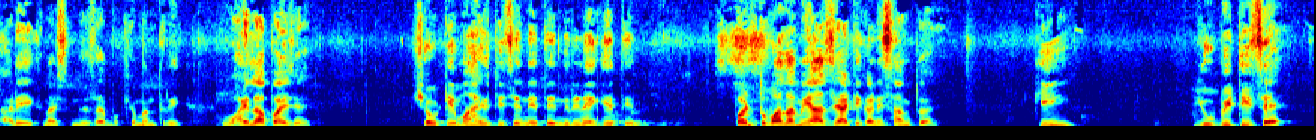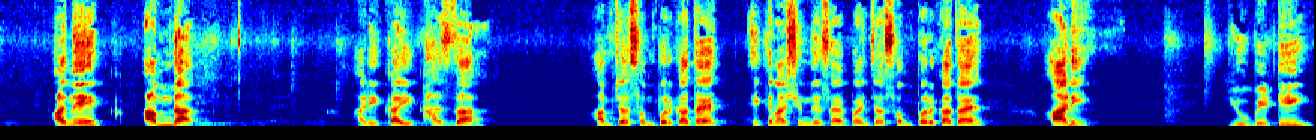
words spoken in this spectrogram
आणि एकनाथ शिंदेसाहेब मुख्यमंत्री व्हायला पाहिजे. शेवटी महायुतीचे नेते निर्णय घेतील. पण तुम्हाला मी आज या ठिकाणी सांगतोय की यू बी टीचे अनेक आमदार आणि काही खासदार आमच्या संपर्कात आहेत. एकनाथ शिंदेसाहेबांच्या संपर्कात आहेत. आणि यू बी टी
